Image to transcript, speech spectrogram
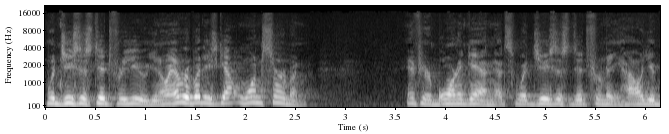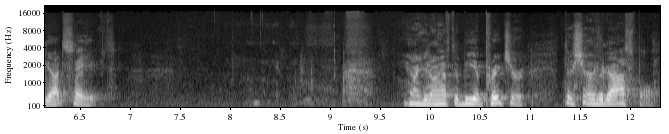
what Jesus did for you. You know, everybody's got one sermon. If you're born again, that's what Jesus did for me, how you got saved. You know, you don't have to be a preacher to share the gospel.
